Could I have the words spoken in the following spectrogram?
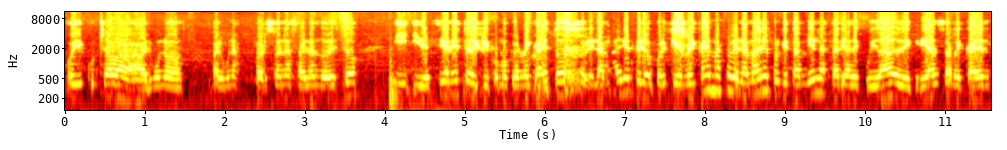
hoy escuchaba a algunos, algunas personas hablando de esto y, y decían esto de que como que recae todo sobre la madre, pero porque recae más sobre la madre porque también las tareas de cuidado y de crianza recaen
